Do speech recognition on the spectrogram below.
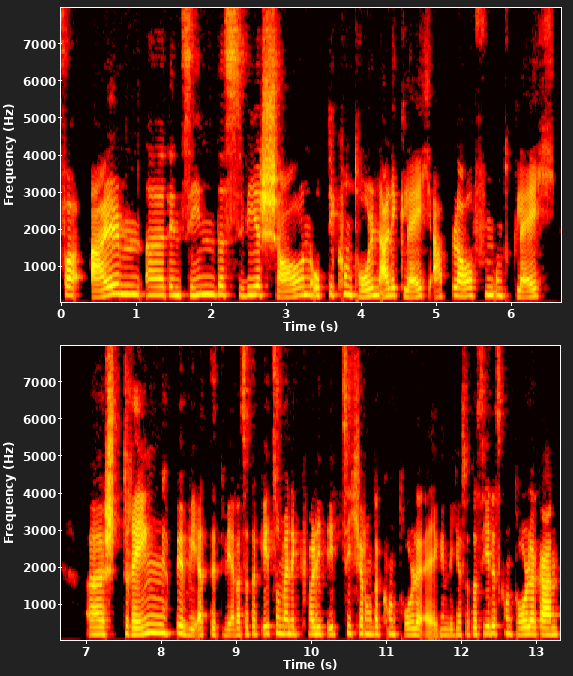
vor allem äh, den Sinn, dass wir schauen, ob die Kontrollen alle gleich ablaufen und gleich äh, streng bewertet werden. Also da geht es um eine Qualitätssicherung der Kontrolle eigentlich. Also dass jedes Kontrollorgan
